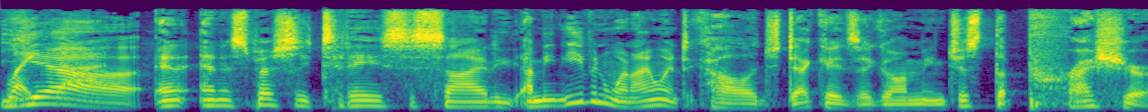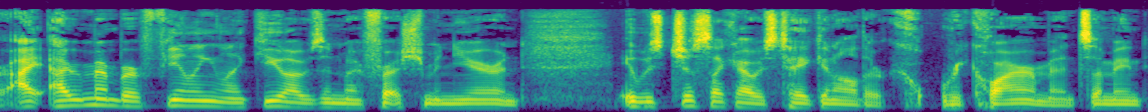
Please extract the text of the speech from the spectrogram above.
like that. yeah, and and especially today's society. I mean, even when I went to college decades ago, I mean, just the pressure. I, I remember feeling like you. I was in my freshman year, and it was just like I was taking all the requirements. I mean,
